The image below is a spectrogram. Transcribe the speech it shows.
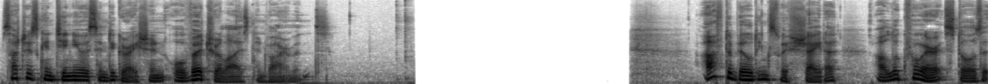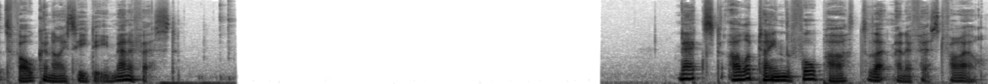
such as continuous integration or virtualized environments. After building Swift Shader, I'll look for where it stores its Vulkan ICD manifest. Next, I'll obtain the full path to that manifest file.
